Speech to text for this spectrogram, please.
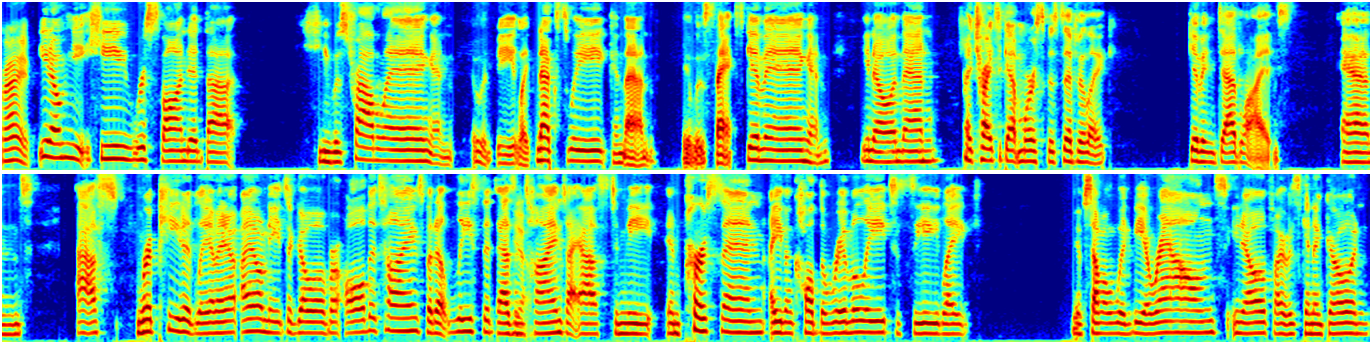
right, you know, he he responded that he was traveling and it would be like next week and then it was Thanksgiving and you know, and then mm-hmm. I tried to get more specific, like giving deadlines. And asked repeatedly. I mean, I don't need to go over all the times, but at least a dozen yeah. times I asked to meet in person. I even called the Rivoli to see like if someone would be around, you know, if I was going to go and,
